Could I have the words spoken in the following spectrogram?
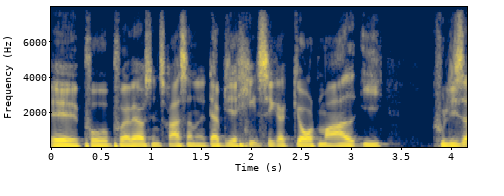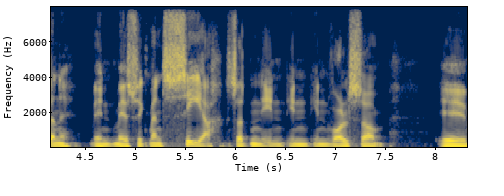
øh, på, på erhvervsinteresserne. Der bliver helt sikkert gjort meget i kulisserne, men, men jeg synes ikke, man ser sådan en, en, en voldsom øh,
